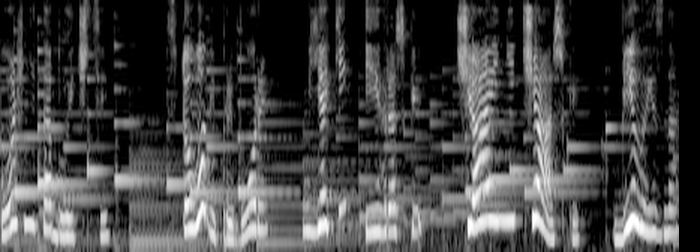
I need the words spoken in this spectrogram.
кожній табличці. Столові прибори, м'які іграшки, чайні чашки, білизна,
